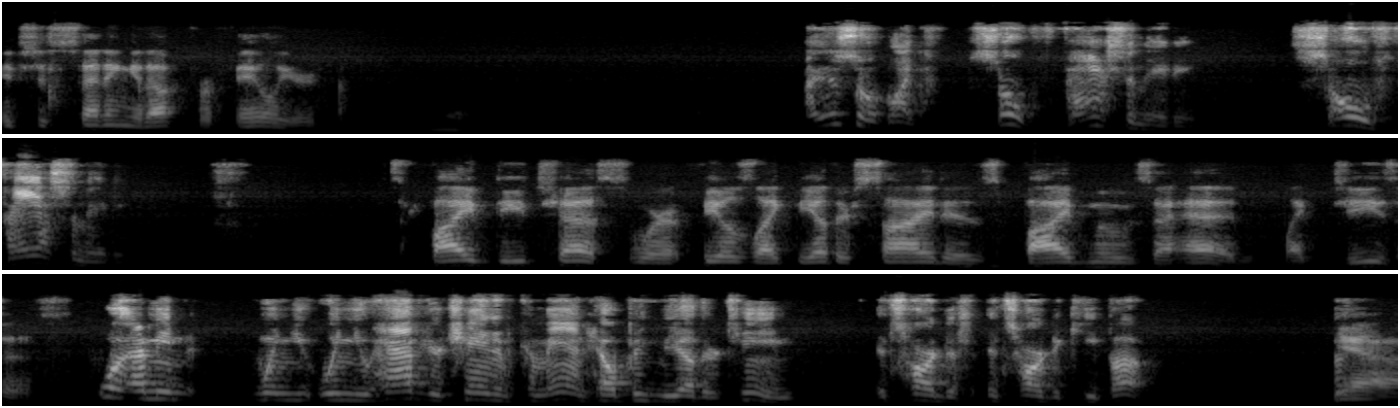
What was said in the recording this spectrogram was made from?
it's just setting it up for failure. I just so like so fascinating, so fascinating. It's 5D chess where it feels like the other side is five moves ahead. Like Jesus. Well, I mean, when you when you have your chain of command helping the other team, it's hard to it's hard to keep up. Yeah.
